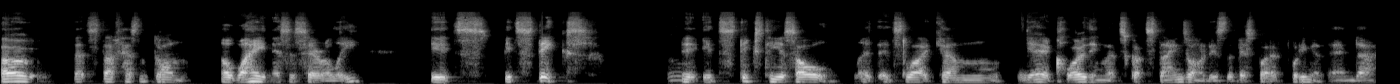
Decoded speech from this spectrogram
oh, that stuff hasn't gone away necessarily it's it sticks. It, it, sticks to your soul. It, it's like um, yeah, clothing that's got stains on it is the best way of putting it. And uh,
